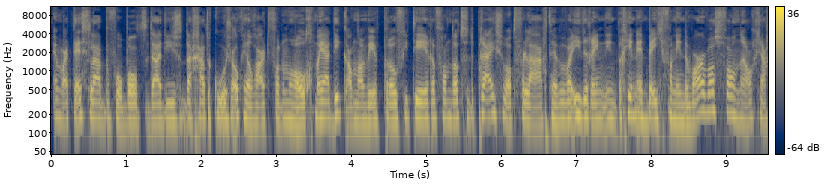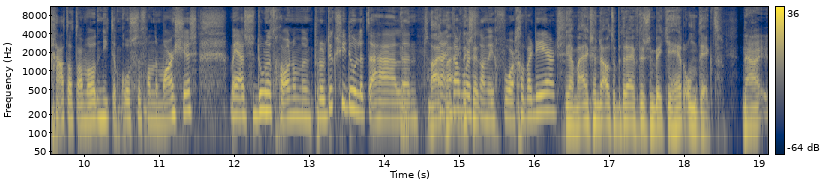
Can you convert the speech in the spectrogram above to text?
en waar Tesla bijvoorbeeld, daar, die, daar gaat de koers ook heel hard van omhoog. Maar ja, die kan dan weer profiteren van dat ze de prijzen wat verlaagd hebben. Waar iedereen in het begin een beetje van in de war was. Van, nou ja, gaat dat dan wel niet ten koste van de marges? Maar ja, ze doen het gewoon om hun productiedoelen te halen. Ja, maar, nou, en daar wordt het dan weer voor gewaardeerd. Ja, maar eigenlijk zijn de autobedrijven dus een beetje herontdekt. Nou,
